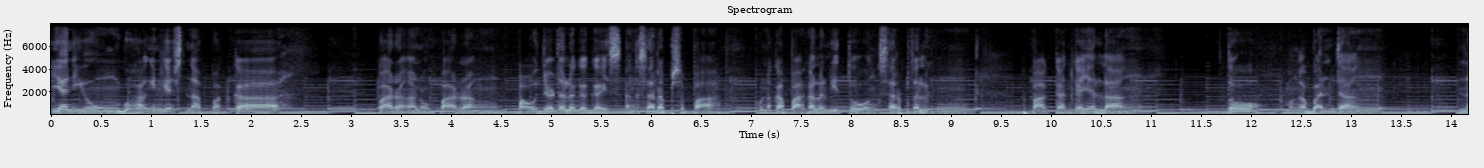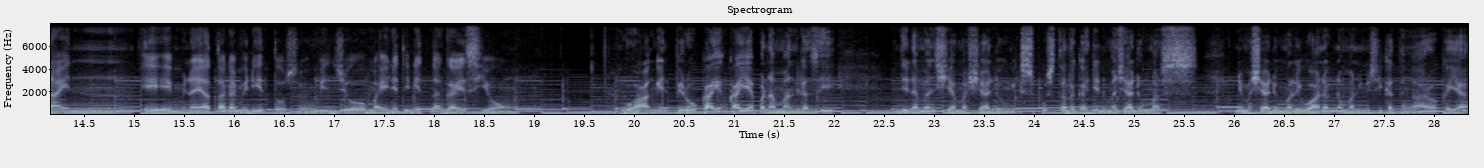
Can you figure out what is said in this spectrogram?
Yan yung buhangin guys, napaka parang ano, parang powder talaga guys. Ang sarap sa paa. Kung nakapaa ka lang dito, ang sarap talagang pakan. Kaya lang, ito, mga bandang 9 AM na yata kami dito. So, medyo mainit-init na guys yung buhangin. Pero kayang-kaya pa naman kasi hindi naman siya masyadong exposed talaga. Hindi naman masyadong mas, hindi masyadong maliwanag naman yung sikat ng araw. Kaya,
